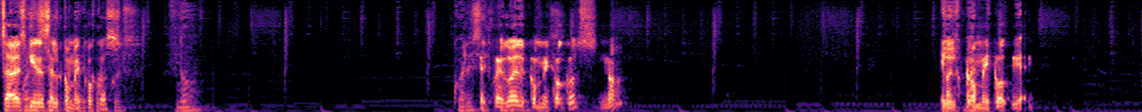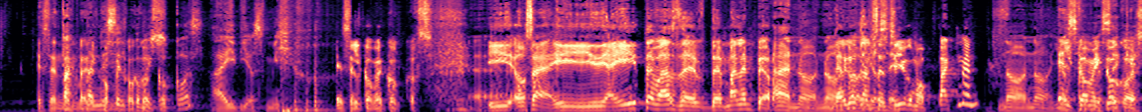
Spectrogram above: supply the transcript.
¿Sabes quién es el Comecocos? No. ¿Cuál es ¿El juego del Comecocos? ¿No? El Pac-Man. Comeco. Es el nombre del ¿Pac-Man es el Comecocos. Comecocos? Ay, Dios mío. Es el Comecocos. Y, o sea, y de ahí te vas de, de mal en peor. Ah, no, no. de algo no, tan sé. sencillo como Pac-Man. No, no. yo El sé, yo sé Comecocos.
